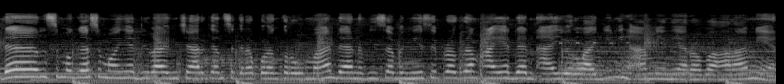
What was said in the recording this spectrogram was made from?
Dan semoga semuanya dilancarkan segera pulang ke rumah dan bisa mengisi program Ayah dan Ayu lagi nih. Amin ya robbal alamin.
